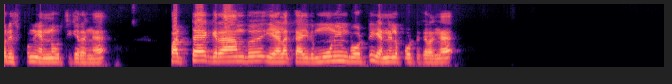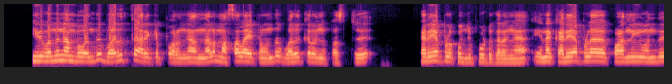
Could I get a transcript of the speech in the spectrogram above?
ஒரு ஸ்பூன் எண்ணெய் ஊற்றிக்கிறேங்க பட்டை, கிராம்பு, ஏலக்காய் இது மூணையும் போட்டு எண்ணெயில் போட்டுக்கிறேங்க. இது வந்து நம்ம வந்து வறுத்து அரைக்க போகிறோங்க அதனால மசாலா ஐட்டம் வந்து வறுக்கிறோங்க ஃபஸ்ட்டு கறிவேப்பில கொஞ்சம் போட்டுக்கிறேங்க. ஏன்னா கறிவேப்பில குழந்தைங்க வந்து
